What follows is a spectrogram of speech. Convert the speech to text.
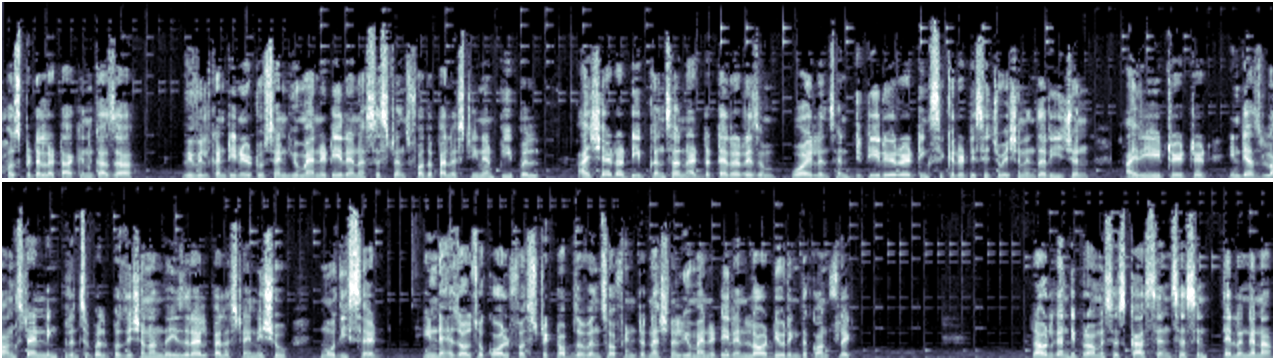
hospital attack in Gaza. We will continue to send humanitarian assistance for the Palestinian people. I shared a deep concern at the terrorism, violence, and deteriorating security situation in the region. I reiterated India's long standing principal position on the Israel Palestine issue, Modi said. India has also called for strict observance of international humanitarian law during the conflict. Rahul Gandhi promises caste census in Telangana.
